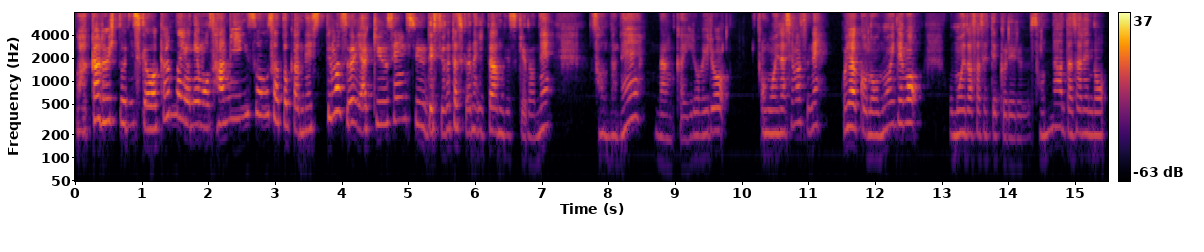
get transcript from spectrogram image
わかる人にしかわかんないよね。もう寒い操作とかね、知ってます？野球選手ですよね。確かね、いたんですけどね。そんなね、なんかいろいろ思い出しますね。親子の思い出も思い出させてくれる、そんなダジャレの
